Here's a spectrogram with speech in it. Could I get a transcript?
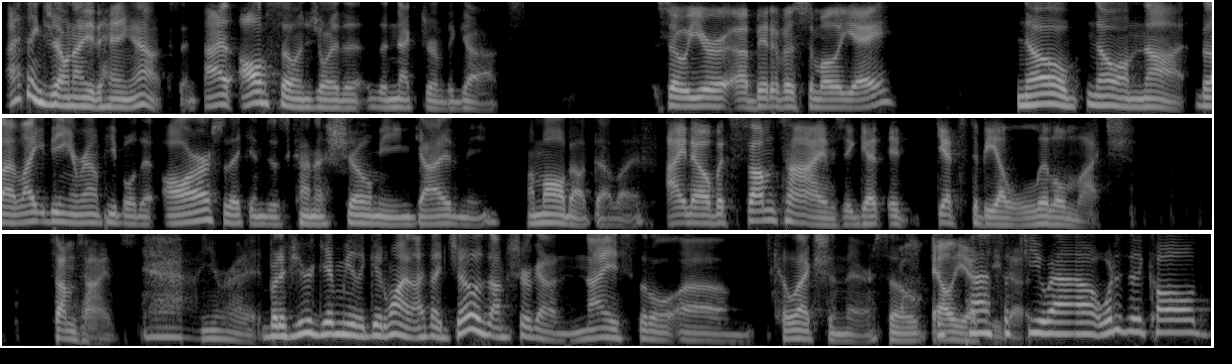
I think Joe and I need to hang out because I also enjoy the the nectar of the gods. So you're a bit of a sommelier. No, no, I'm not. But I like being around people that are so they can just kind of show me and guide me. I'm all about that life. I know, but sometimes it get it gets to be a little much. Sometimes. Yeah, you're right. But if you're giving me the good wine, I think Joe's, I'm sure got a nice little um, collection there. So Oh, just yes, pass a does. few out. What is it called?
